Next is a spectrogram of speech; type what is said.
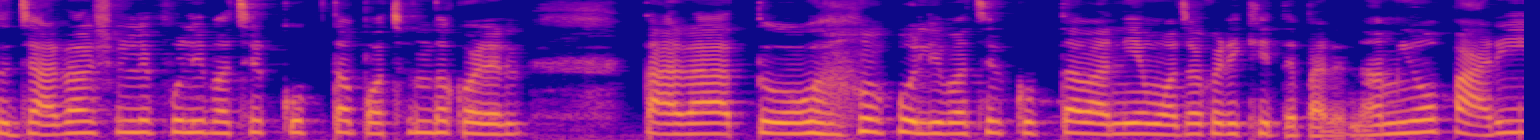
তো যারা আসলে ফুলি মাছের কোফতা পছন্দ করেন তারা তো ফলি মাছের কোপ্তা বানিয়ে মজা করে খেতে পারেন আমিও পারি,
